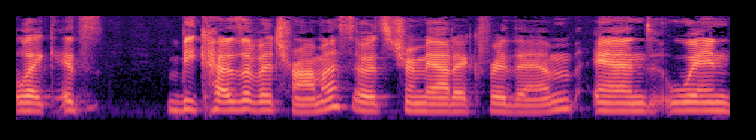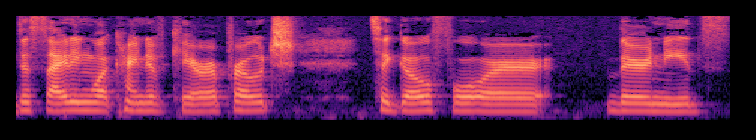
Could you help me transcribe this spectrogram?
like it's because of a trauma. So it's traumatic for them. And when deciding what kind of care approach to go for their needs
